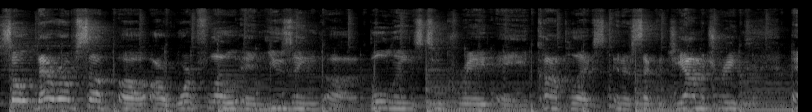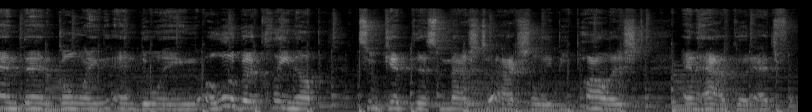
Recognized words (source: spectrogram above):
So that wraps up uh, our workflow in using uh, booleans to create a complex intersected geometry and then going and doing a little bit of cleanup to get this mesh to actually be polished and have good edge flow.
